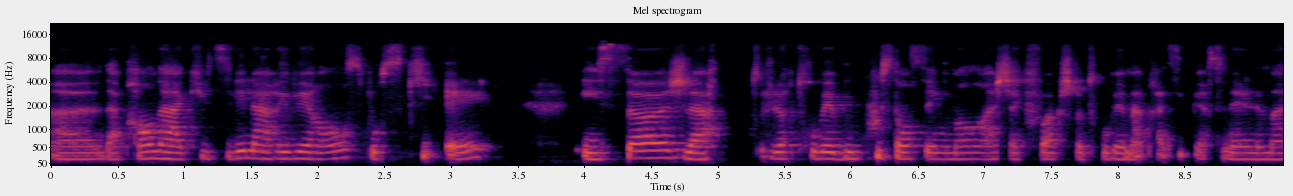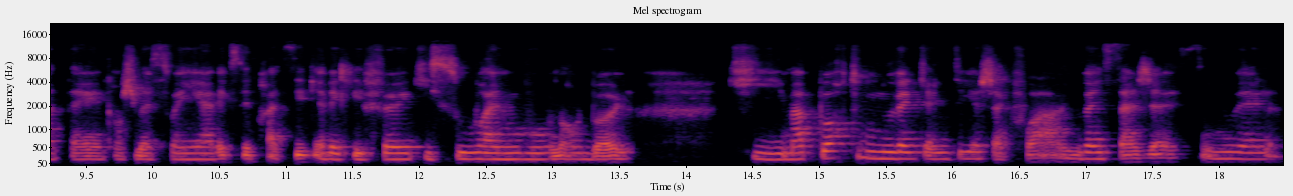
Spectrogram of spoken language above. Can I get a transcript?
euh, d'apprendre à cultiver la révérence pour ce qui est. Et ça, je je retrouvais beaucoup cet enseignement à chaque fois que je retrouvais ma pratique personnelle le matin, quand je m'assoyais avec ces pratiques, avec les feuilles qui s'ouvrent à nouveau dans le bol, qui m'apportent une nouvelle qualité à chaque fois, une nouvelle sagesse, une nouvelle,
